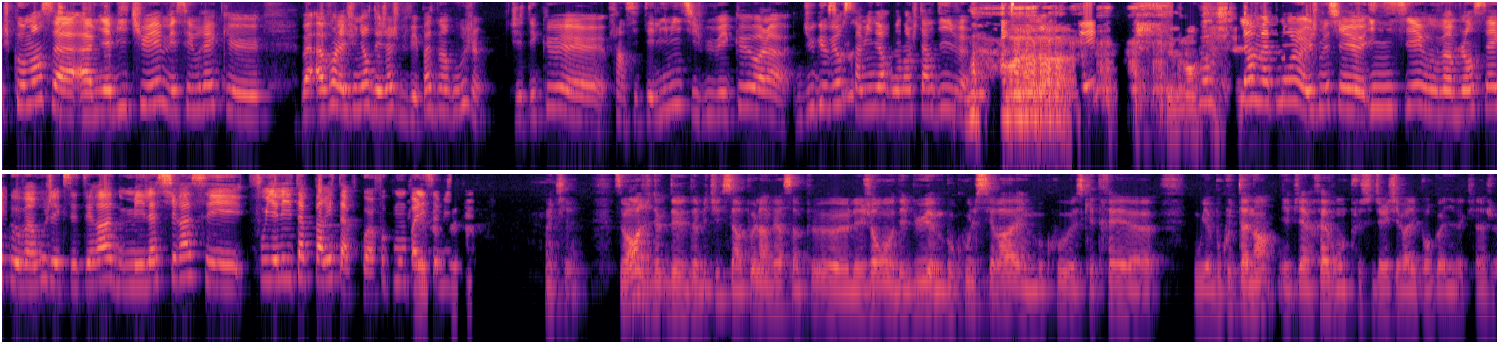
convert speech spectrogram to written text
je, commence à, m'y habituer, mais c'est vrai que bah, avant la junior, déjà, je buvais pas de vin rouge. J'étais que. Euh, enfin, c'était limite si je buvais que voilà, du Gewürztraminer vendange tardive. Tellement Donc, là, maintenant, euh, je me suis euh, initiée au vin blanc sec, au vin rouge, etc. Mais la Syrah, c'est. faut y aller étape par étape, quoi. faut que mon palais s'habitue. Ok. C'est marrant, d'habitude, c'est un peu l'inverse. Un peu, les gens, au début, aiment beaucoup le Syrah, aiment beaucoup ce qui est très. où il y a beaucoup de tanins. Et puis après, vont plus se diriger vers les Bourgognes avec l'âge.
